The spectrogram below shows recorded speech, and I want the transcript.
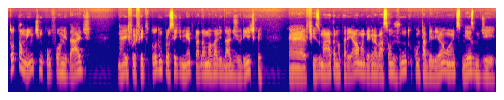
totalmente em conformidade, né? E foi feito todo um procedimento para dar uma validade jurídica. É, fiz uma ata notarial, uma degravação junto com o tabelião antes mesmo de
